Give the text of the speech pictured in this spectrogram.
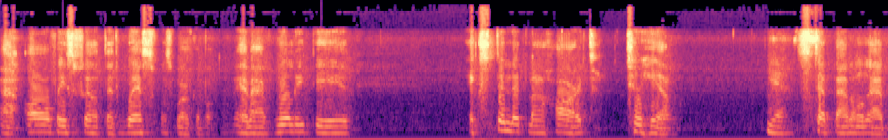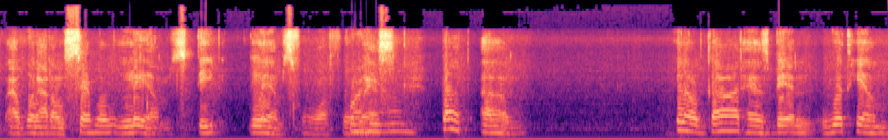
I always felt that Wes was workable, and I really did extended my heart to him. Yes. Stepped out on, I, I went out on several limbs, deep limbs for, for, for Wes. But, um, you know, God has been with him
